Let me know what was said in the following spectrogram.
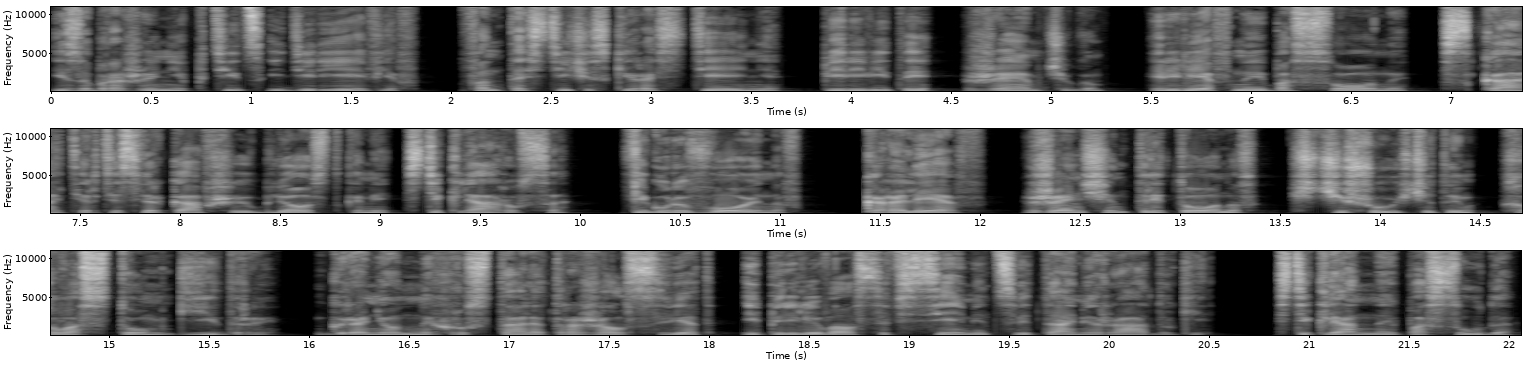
изображения птиц и деревьев, фантастические растения, перевитые жемчугом, рельефные басоны, скатерти, сверкавшие блестками, стекляруса, фигуры воинов, королев, женщин-тритонов с чешуйчатым хвостом гидры. Граненный хрусталь отражал свет и переливался всеми цветами радуги. Стеклянная посуда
